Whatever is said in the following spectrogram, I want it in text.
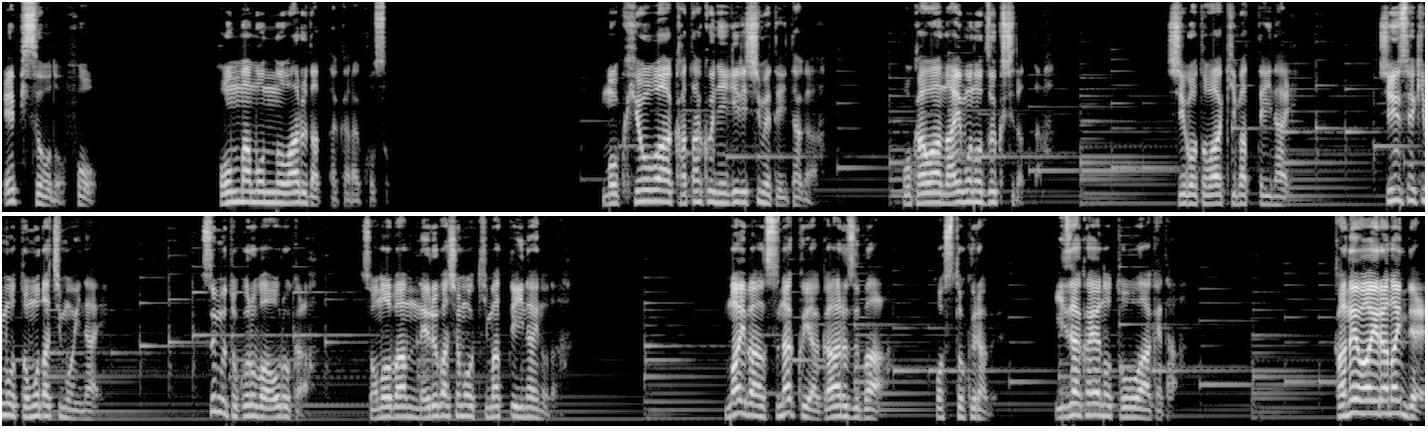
エピソード4ほんまもんの悪だったからこそ。目標は固く握りしめていたが、他はないもの尽くしだった。仕事は決まっていない。親戚も友達もいない。住むところは愚か、その晩寝る場所も決まっていないのだ。毎晩スナックやガールズバー、ホストクラブ、居酒屋の戸を開けた。金はいらないんで、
